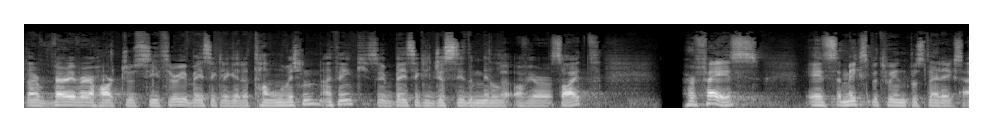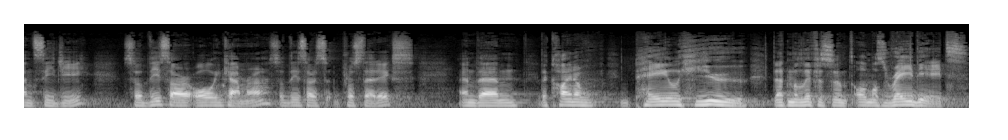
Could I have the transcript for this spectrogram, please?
They're very very hard to see through. You basically get a tunnel vision, I think. So you basically just see the middle of your sight. Her face is a mix between prosthetics and CG. So these are all in camera. So these are prosthetics. And then the kind of pale hue that Maleficent almost radiates,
